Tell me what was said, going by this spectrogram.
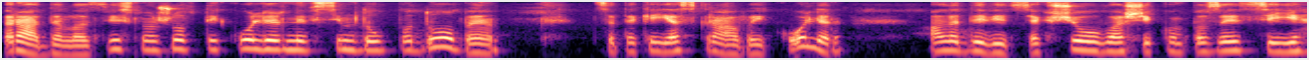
радила. Звісно, жовтий колір не всім до вподоби. Це такий яскравий колір. Але дивіться, якщо у вашій композиції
